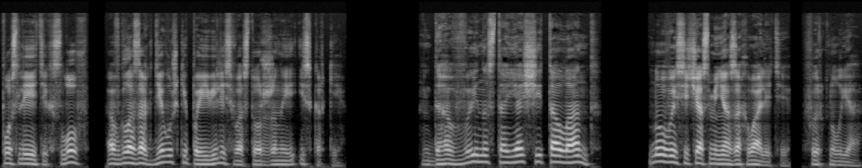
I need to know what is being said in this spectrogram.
После этих слов в глазах девушки появились восторженные искорки. «Да вы настоящий талант!» «Ну, вы сейчас меня захвалите», — фыркнул я.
